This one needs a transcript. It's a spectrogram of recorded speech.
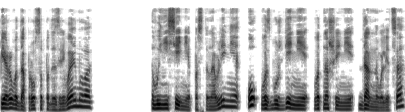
первого допроса подозреваемого вынесение постановления о возбуждении в отношении данного лица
